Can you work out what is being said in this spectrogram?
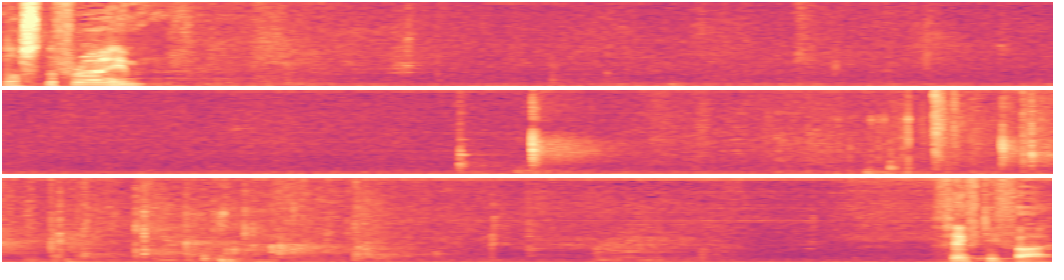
lost the frame. Fifty-five.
